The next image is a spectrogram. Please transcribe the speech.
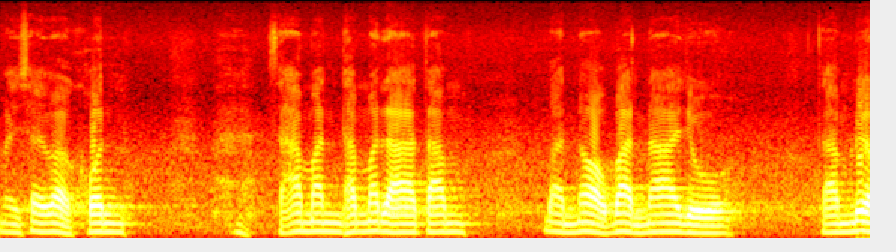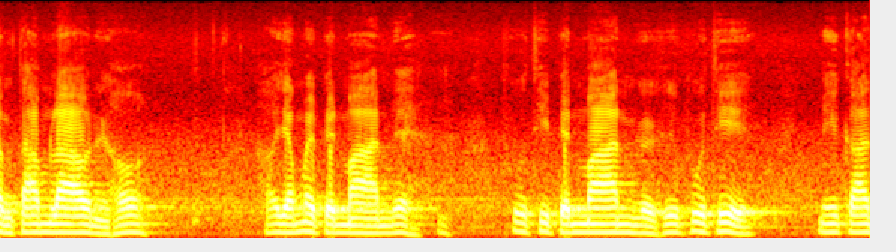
ไม่ใช่ว่าคนสามัญธรรมดาตาม บ้านนอกบ้านนาอยู่ตามเรื่องตามราวเนี่ยเขาเขายังไม่เป็นมารเนี่ยผู้ที่เป็นมารก็คือผู้ที่มีการ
